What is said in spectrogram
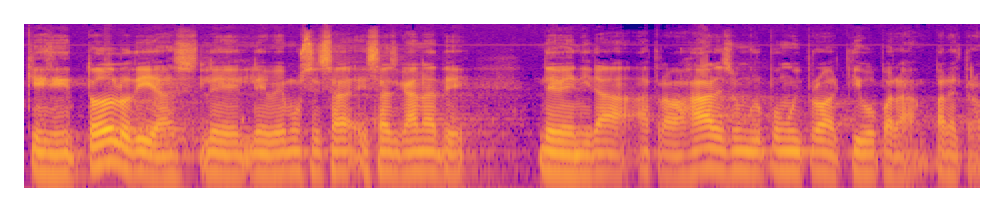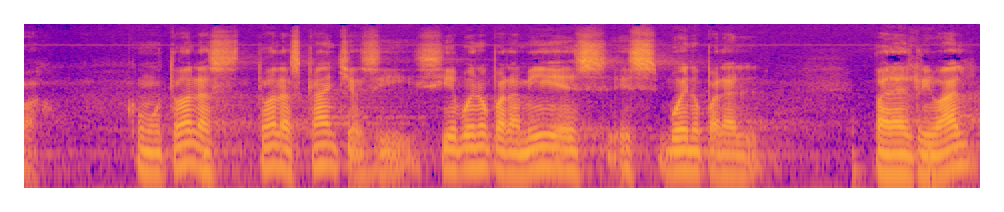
que todos los días le, le vemos esa, esas ganas de de venir a, trabajar, es un grupo muy proactivo para, para, el trabajo. Como todas las, todas las canchas, y si es bueno para mí, es, es bueno para el, para el rival,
